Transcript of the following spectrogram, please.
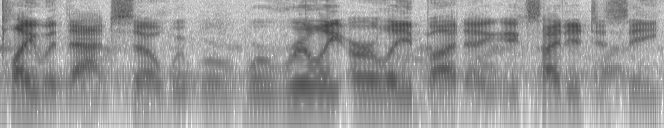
play with that. So we're, we're really early, but uh, excited to see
